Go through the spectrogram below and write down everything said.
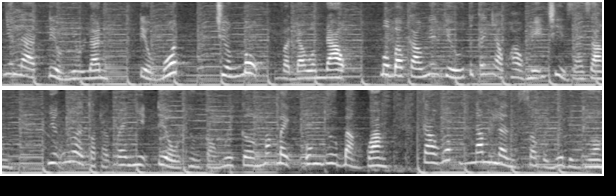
như là tiểu nhiều lần, tiểu buốt, trướng bụng và đau âm đạo. Một báo cáo nghiên cứu từ các nhà khoa học Mỹ chỉ ra rằng những người có thói quen nhịn tiểu thường có nguy cơ mắc bệnh ung thư bảng quang cao gấp 5 lần so với người bình thường.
